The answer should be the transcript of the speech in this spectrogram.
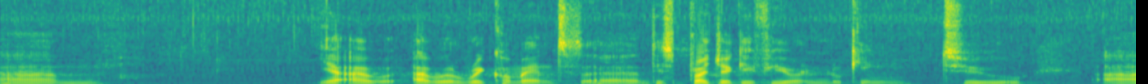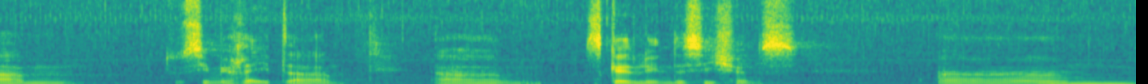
Um, yeah, I, I will recommend uh, this project if you're looking to, um, to simulate um, scheduling decisions. Um,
